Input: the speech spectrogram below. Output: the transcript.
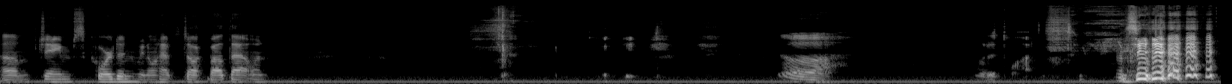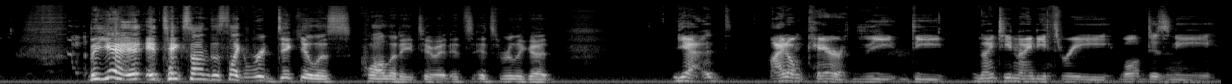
um, James Corden. We don't have to talk about that one. Ugh. What a twat. but yeah, it, it takes on this like ridiculous quality to it. It's it's really good. Yeah, it- I don't care. The the 1993 Walt Disney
